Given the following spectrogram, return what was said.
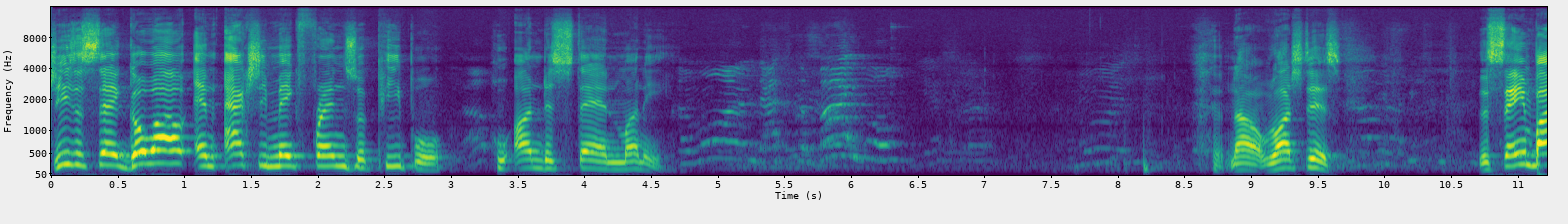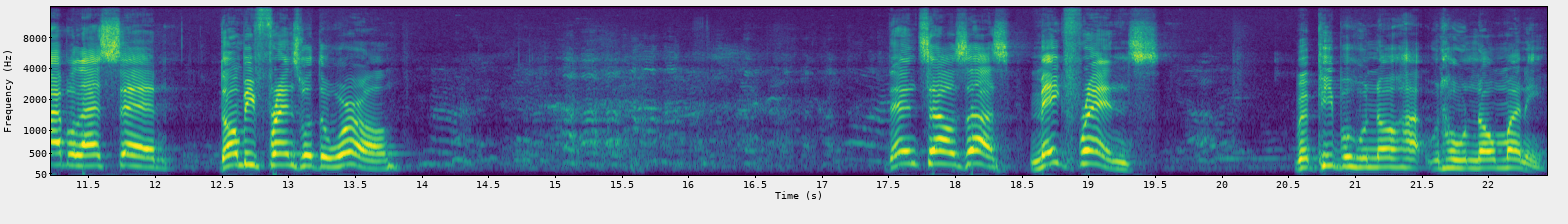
Jesus said, Go out and actually make friends with people who understand money. Now, watch this. The same Bible that said, Don't be friends with the world Then tells us, make friends with people who know how, who know money.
